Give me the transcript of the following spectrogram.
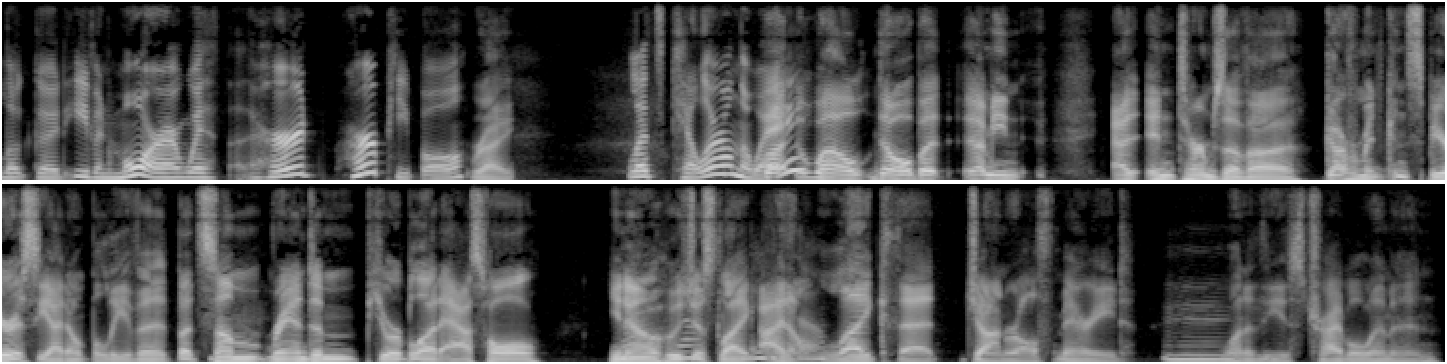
look good even more with her her people. right. Let's kill her on the way. But, well, no, but I mean, in terms of a government conspiracy, I don't believe it. But some random pure blood asshole, you know, Oh, who's just like, maybe I don't so. like that John Rolfe married Mm. one of these tribal women.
